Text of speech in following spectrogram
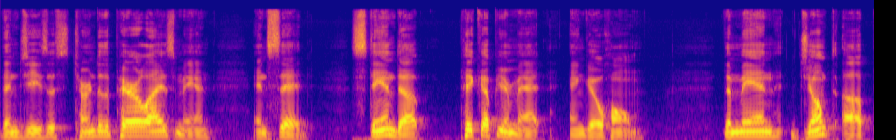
Then Jesus turned to the paralyzed man and said, Stand up, pick up your mat, and go home. The man jumped up,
